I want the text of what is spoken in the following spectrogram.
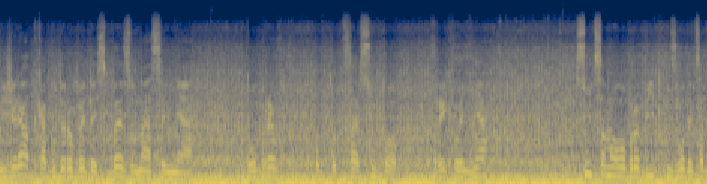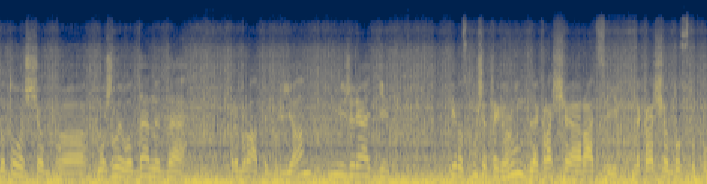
Міжрядка буде робитись без внесення добрив, тобто це суто рихлення. Суть самого обробітку зводиться до того, щоб е, можливо де-не-де прибрати бур'ян в міжрядді і розпушити ґрунт для кращої аерації, для кращого доступу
